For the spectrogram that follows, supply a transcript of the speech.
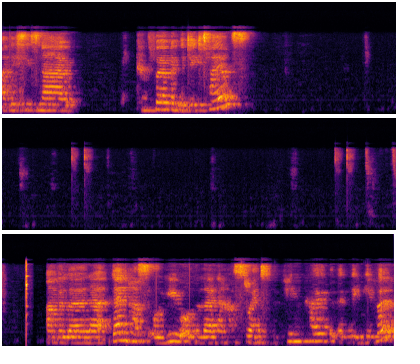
And this is now confirming the details. And the learner then has, or you or the learner has to enter the PIN code that they've been given.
